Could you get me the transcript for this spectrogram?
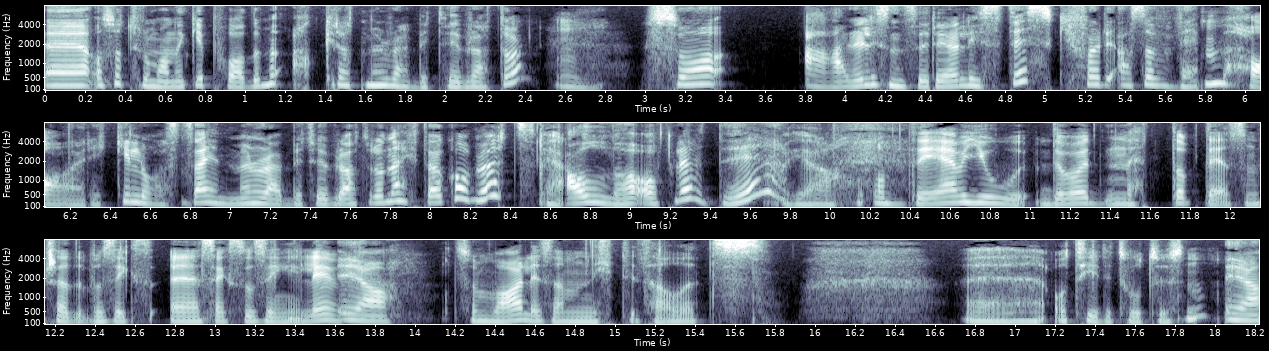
Eh, og så tror man ikke på det, men akkurat med Rabbit-vibratoren, Mm. så er det liksom så realistisk. For altså, hvem har ikke låst seg inne med en Rabbit-vibrator og nekta å komme ut? Ja. Alle har opplevd det. Ja, og det, gjorde, det var nettopp det som skjedde på Sex, eh, sex og singelliv, Ja. som var liksom 90-tallets eh, og tidlig 2000. Ja,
